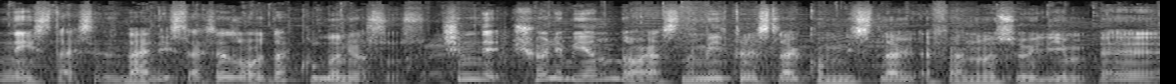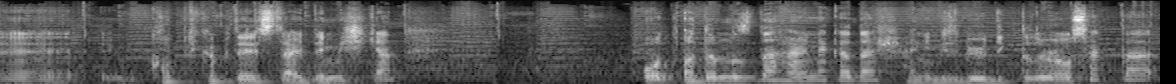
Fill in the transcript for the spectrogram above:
ne isterseniz, nerede isterseniz orada kullanıyorsunuz. Şimdi şöyle bir yanı da var aslında militaristler, komünistler, efendime söyleyeyim e, kapitalistler demişken o adamızda her ne kadar hani biz bir diktatör olsak da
